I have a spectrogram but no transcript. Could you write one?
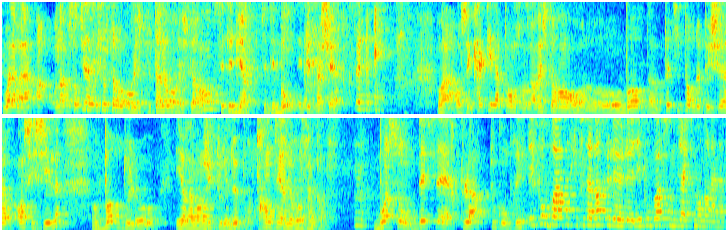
voilà, voilà. Ah, on a ressenti la même chose tout à l'heure au restaurant. C'était bien, c'était bon, et c'était pas cher. C'est vrai. Voilà, on s'est craqué la panse dans un restaurant au, au bord d'un petit port de pêcheurs en Sicile, au bord de l'eau, et on a mangé tous les deux pour 31,50€. Mm. Boisson, dessert, plat, tout compris. Et pour boire, parce qu'il faut savoir que le- le- les pourboires sont directement dans la note.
